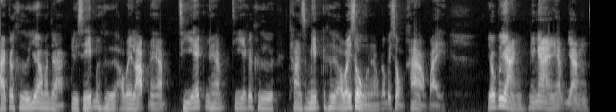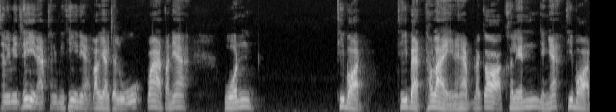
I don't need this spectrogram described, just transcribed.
R ก็คือย่อมาจาก receive ก็คือเอาไว้รับนะครับ TX นะครับ TX ก็คือ transmit ก็คือเอาไว้ส่งนะครับ ก็ไปส่งค่าออกไป ยกตัวอย่างง่ายๆนะครับ อย่าง telemetry นะครับ telemetry เนี่ยเราอยากจะรู้ว่าตอนเนี้ยโวลต์ที่บอร์ดที่แบตเท่าไหร่นะครับ แล้วก็ current อย่างเงี้ยที่บอร์ด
